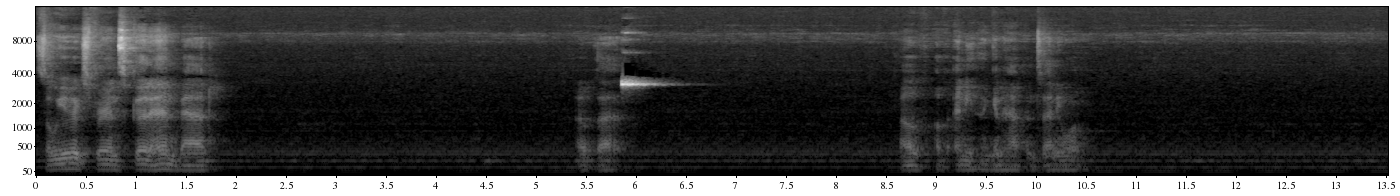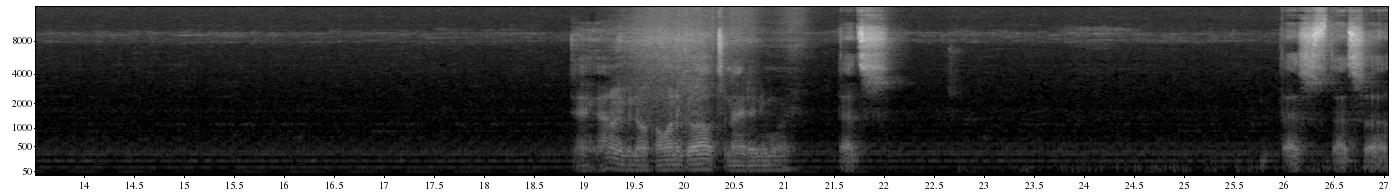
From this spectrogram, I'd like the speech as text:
So we've experienced good and bad of that. Of, of anything can happen to anyone. Dang, I don't even know if I want to go out tonight anymore. That's that's that's uh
